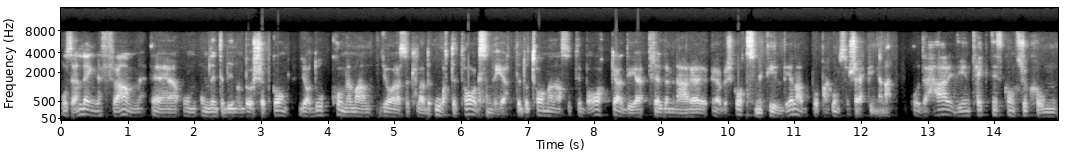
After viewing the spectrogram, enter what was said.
Och sen längre fram, eh, om, om det inte blir någon börsuppgång, ja då kommer man göra så kallade återtag som det heter. Då tar man alltså tillbaka det preliminära överskott som är tilldelad på pensionsförsäkringarna. Och det här det är en teknisk konstruktion.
